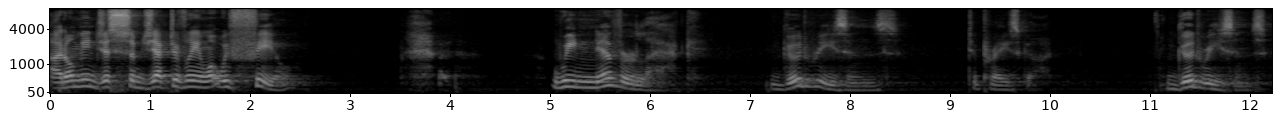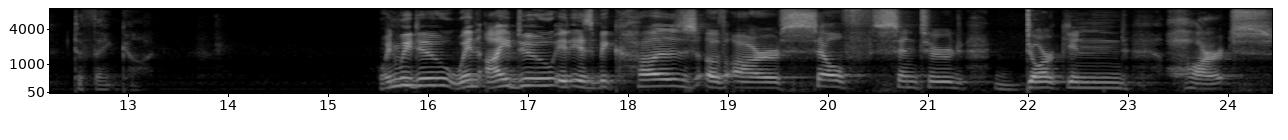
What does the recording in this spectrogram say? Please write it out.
I don't mean just subjectively in what we feel. We never lack good reasons to praise God, good reasons to thank God. When we do, when I do, it is because of our self centered, darkened hearts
